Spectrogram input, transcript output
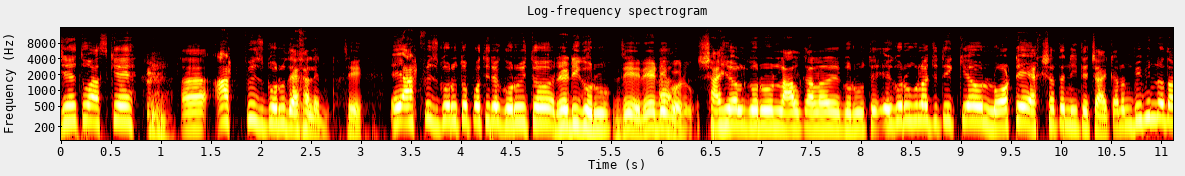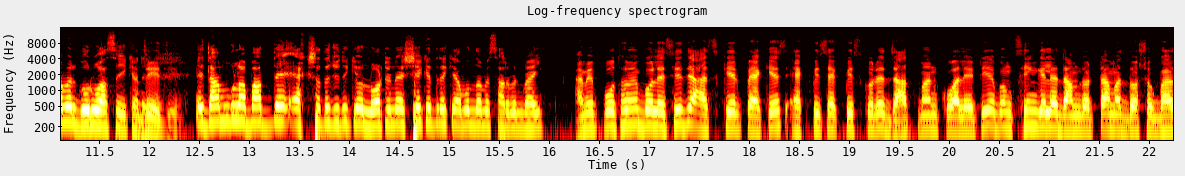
যেহেতু আজকে আট পিস গরু দেখালেন এই আট পিস গরু তো প্রতিটা গরুই তো রেডি গরু। জি রেডি গরু। শাহিয়াল গরু লাল কালারের গরু তো এই গরুগুলো যদি কেউ লটে একসাথে নিতে চায় কারণ বিভিন্ন দামের গরু আছে এখানে। জি জি। এই দামগুলো বাদ দিয়ে একসাথে যদি কেউ লটে নেয় সেক্ষেত্রে কেমন দামে ছাড়বেন ভাই? আমি প্রথমে বলেছি যে আজকের প্যাকেজ এক পিস এক পিস করে জাতমান কোয়ালিটি এবং সিঙ্গেলের দাম দরটা আমার দর্শক ভাই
